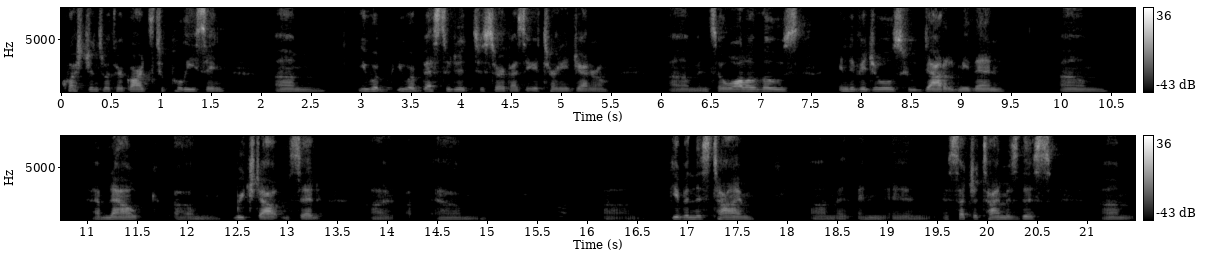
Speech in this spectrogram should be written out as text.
questions with regards to policing. Um, you were you were best suited to serve as the Attorney General, um, and so all of those individuals who doubted me then um, have now um, reached out and said, uh, um, uh, given this time um, and, and, and, such a time as this, um,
